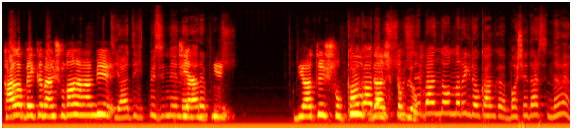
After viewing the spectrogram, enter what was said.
Kanka bekle ben şuradan hemen bir TNT gitmesin diye neler TNT yapıyoruz. bir ateş topu Kanka adam birazcık da blok. üstümüzde ben de onlara gidiyorum kanka. Baş edersin değil mi?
